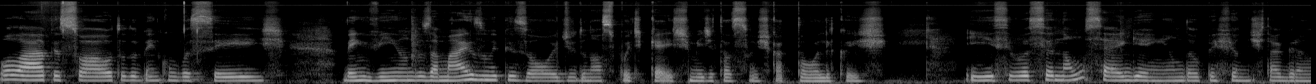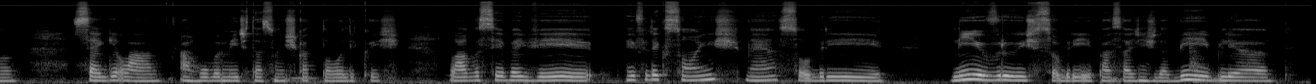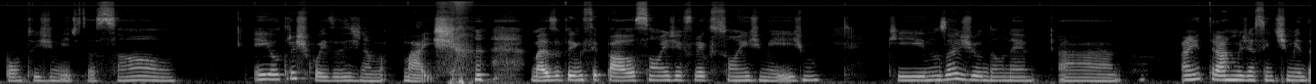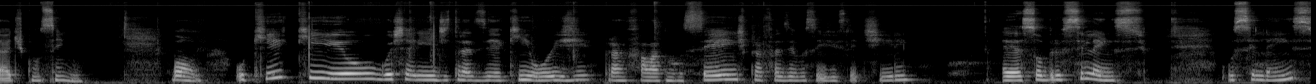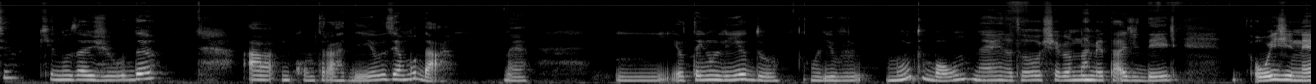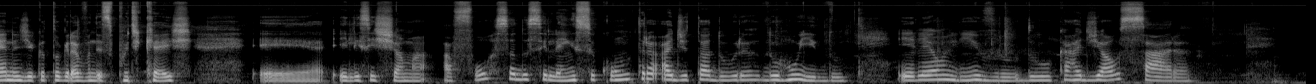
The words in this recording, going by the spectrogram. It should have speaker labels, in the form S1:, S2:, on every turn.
S1: Olá, pessoal, tudo bem com vocês? Bem-vindos a mais um episódio do nosso podcast Meditações Católicas. E se você não segue ainda o perfil no Instagram, segue lá, arroba Meditações Católicas. Lá você vai ver reflexões né, sobre livros, sobre passagens da Bíblia, pontos de meditação e outras coisas né, mais. Mas o principal são as reflexões mesmo que nos ajudam, né, a, a entrarmos nessa intimidade com o Senhor. Bom, o que que eu gostaria de trazer aqui hoje para falar com vocês, para fazer vocês refletirem, é sobre o silêncio. O silêncio que nos ajuda a encontrar Deus e a mudar, né? E eu tenho lido um livro muito bom, né? Ainda tô chegando na metade dele hoje, né? No dia que eu tô gravando esse podcast. É, ele se chama A Força do Silêncio contra a Ditadura do Ruído. Ele é um livro do Cardeal Sara,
